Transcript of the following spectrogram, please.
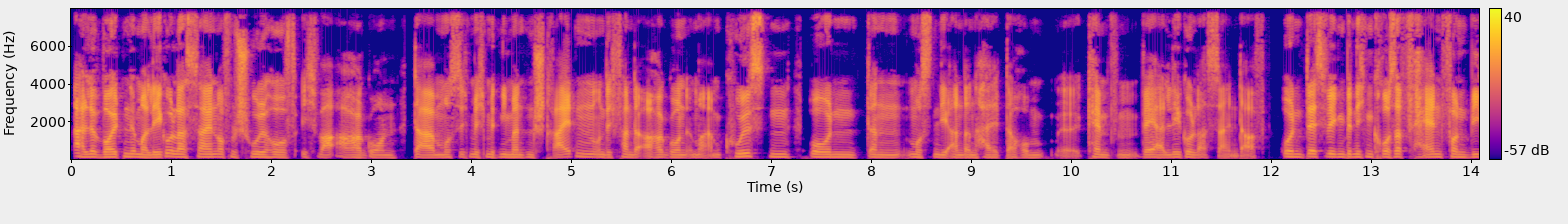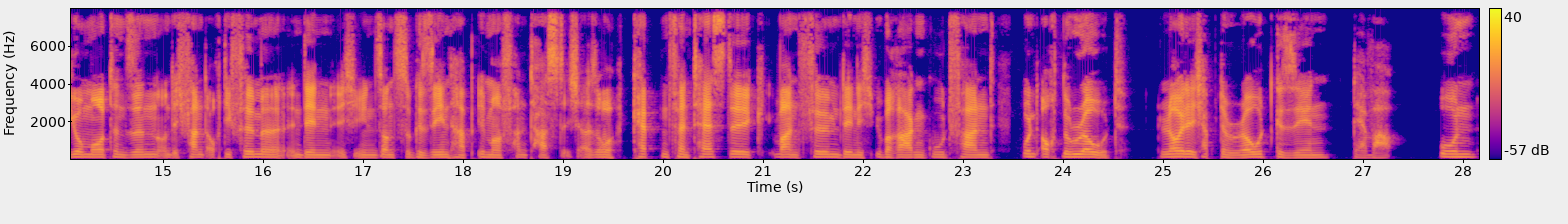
alle wollten immer Legolas sein auf dem Schulhof. Ich war Aragorn. Da musste ich mich mit niemandem streiten und ich fand Aragorn immer am coolsten. Und dann mussten die anderen halt darum äh, kämpfen, wer Legolas sein darf. Und deswegen bin ich ein großer Fan von Viggo Mortensen und ich fand auch die Filme, in denen ich ihn sonst so gesehen habe, immer fantastisch. Also Captain Fantastic war ein Film, den ich überragend gut fand. Und auch The Road. Leute, ich habe The Road gesehen. Der war un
